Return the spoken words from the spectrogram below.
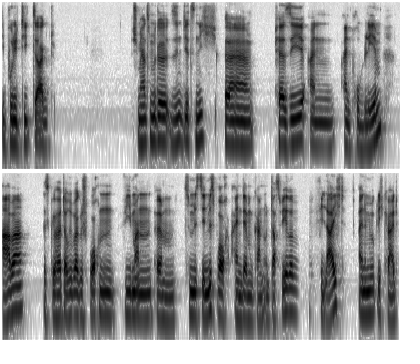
die Politik sagt, Schmerzmittel sind jetzt nicht äh, per se ein, ein Problem, aber es gehört darüber gesprochen, wie man ähm, zumindest den Missbrauch eindämmen kann. Und das wäre vielleicht eine Möglichkeit,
